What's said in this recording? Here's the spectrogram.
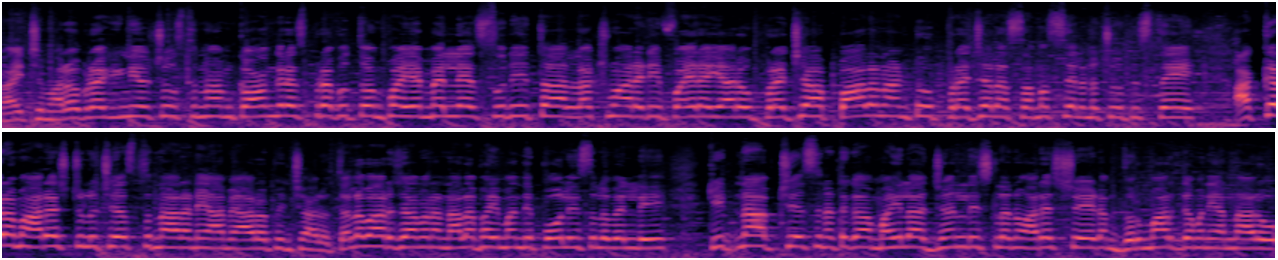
రైట్ మరో బ్రేకింగ్ న్యూస్ చూస్తున్నాం. కాంగ్రెస్ ప్రభుత్వంపై ఎమ్మెల్యే సునీత లక్ష్మారెడ్డి ఫైర్ అయ్యారు. ప్రజా పాలన అంటూ ప్రజల సమస్యలను చూపిస్తే అక్రమ అరెస్టులు చేస్తున్నారని ఆమె ఆరోపించారు. తెల్లవారుజామున నలభై మంది పోలీసులు వెళ్ళి కిడ్నాప్ చేసినట్టుగా మహిళా జర్నలిస్టులను అరెస్ట్ చేయడం దుర్మార్గమని అన్నారు.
